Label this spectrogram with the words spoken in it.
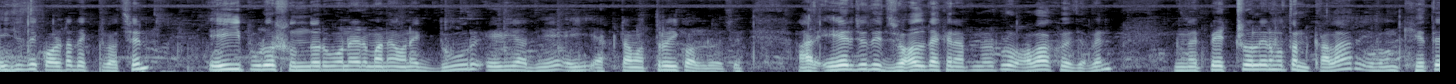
এই যে যে কলটা দেখতে পাচ্ছেন, এই পুরো সুন্দরবনের মানে অনেক দূর এরিয়া দিয়ে এই একটা মাত্রই কল রয়েছে। আর এর যদি জল দেখেন, আপনারা পুরো অবাক হয়ে যাবেন। পেট্রোলের মতন কালার এবং খেতে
